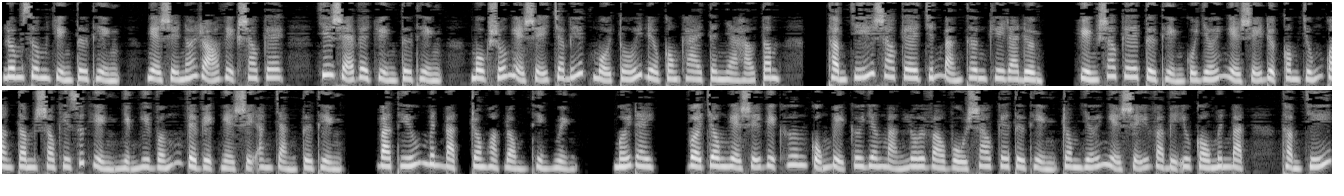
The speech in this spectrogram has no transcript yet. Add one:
Lùm xung chuyện từ thiện, nghệ sĩ nói rõ việc sao kê, chia sẻ về chuyện từ thiện, một số nghệ sĩ cho biết mỗi tối đều công khai tên nhà hảo tâm, thậm chí sao kê chính bản thân khi ra đường. Chuyện sao kê từ thiện của giới nghệ sĩ được công chúng quan tâm sau khi xuất hiện những nghi vấn về việc nghệ sĩ ăn chặn từ thiện và thiếu minh bạch trong hoạt động thiện nguyện. Mới đây, vợ chồng nghệ sĩ Việt Hương cũng bị cư dân mạng lôi vào vụ sao kê từ thiện trong giới nghệ sĩ và bị yêu cầu minh bạch, thậm chí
